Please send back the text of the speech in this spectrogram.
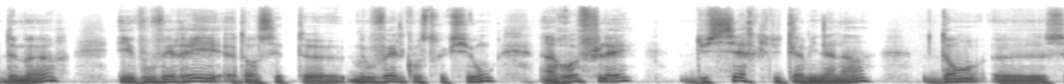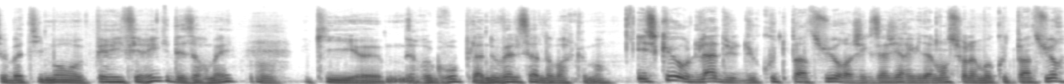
demeure. Et vous verrez dans cette nouvelle construction un reflet du cercle du terminal 1 dans euh, ce bâtiment périphérique désormais mmh. qui euh, regroupe la nouvelle salle d'embarquement. Est-ce que au-delà du, coup de peinture, j'exagère évidemment sur le mot coup de peinture,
